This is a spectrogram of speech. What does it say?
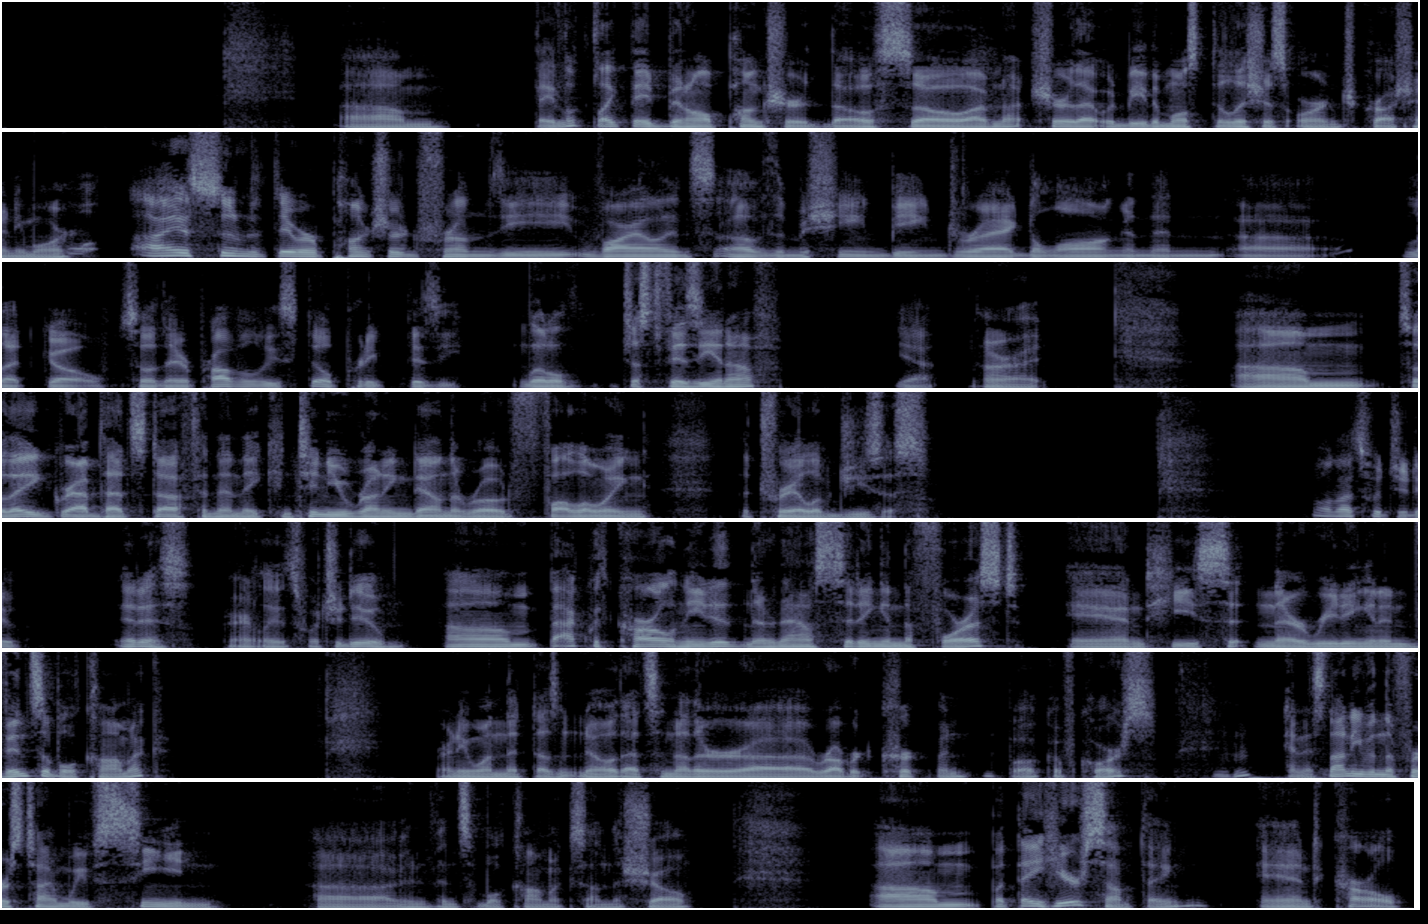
um, they looked like they'd been all punctured though so i'm not sure that would be the most delicious orange crush anymore Well, I assume that they were punctured from the violence of the machine being dragged along and then uh, let go. So they're probably still pretty fizzy. little just fizzy enough Yeah. all right um, so they grab that stuff and then they continue running down the road following the trail of jesus Well, that's what you do. It is. Apparently, it's what you do. Um, back with Carl and Enid, they're now sitting in the forest, and he's sitting there reading an Invincible comic. For anyone that doesn't know, that's another uh, Robert Kirkman book, of course. Mhm. And it's not even the first time we've seen uh, Invincible comics on the show. Um, but they hear something, and Carl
